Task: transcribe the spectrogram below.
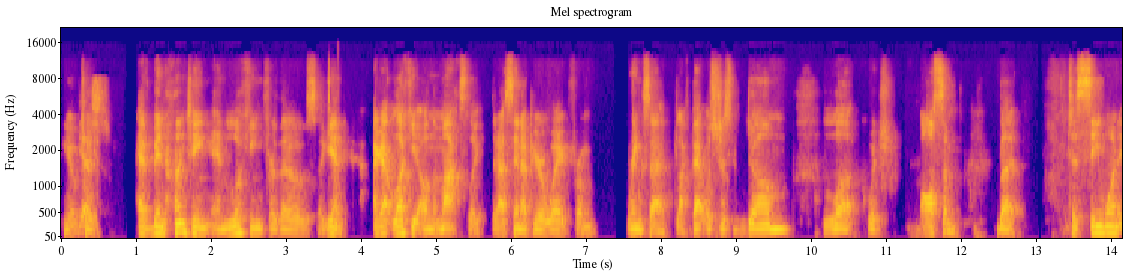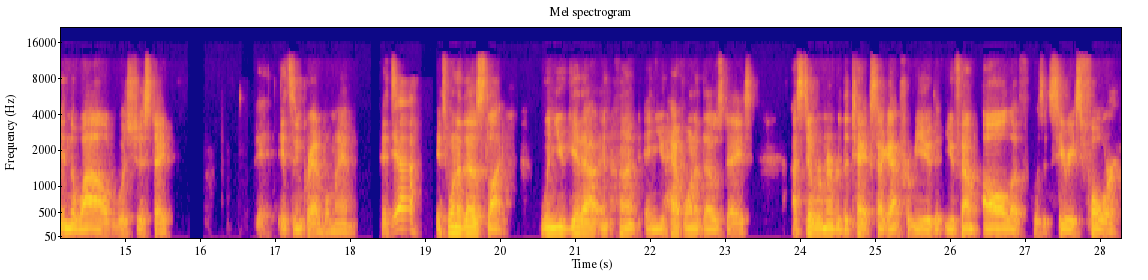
You know, yes. to have been hunting and looking for those again. I got lucky on the Moxley that I sent up your way from ringside. Like that was just dumb luck, which awesome. But to see one in the wild was just a it's incredible, man. It's yeah, it's one of those like when you get out and hunt and you have one of those days. I still remember the text I got from you that you found all of was it series four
